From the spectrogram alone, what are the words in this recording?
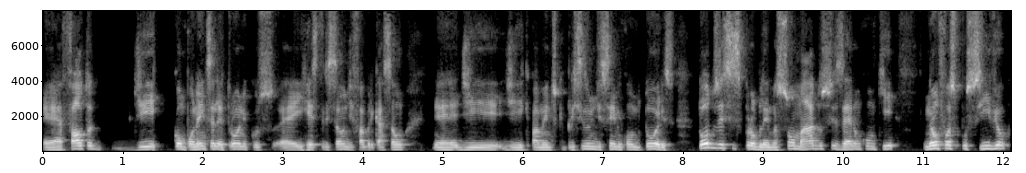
é, falta de componentes eletrônicos é, e restrição de fabricação é, de, de equipamentos que precisam de semicondutores, todos esses problemas somados fizeram com que não fosse possível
